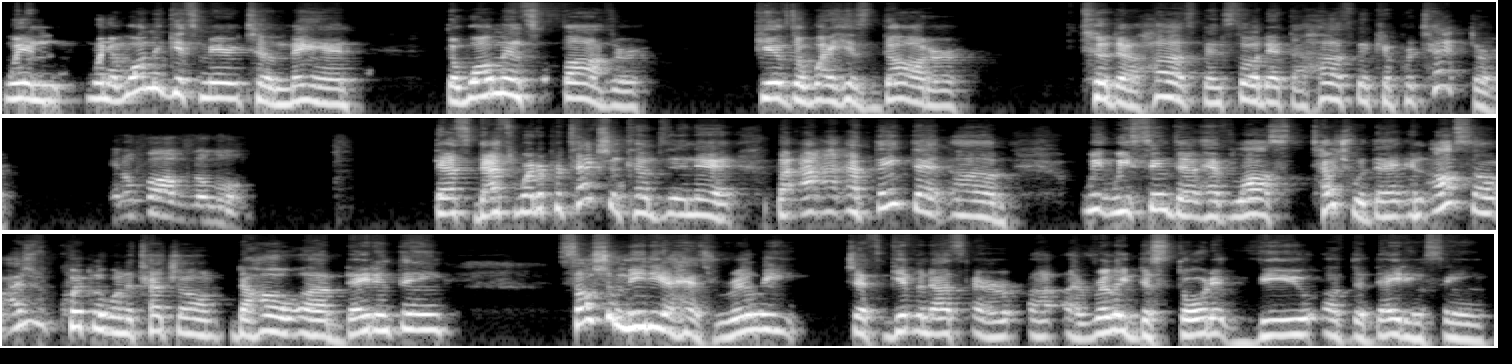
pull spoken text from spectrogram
when when a woman gets married to a man, the woman's father gives away his daughter to the husband so that the husband can protect her. Ain't no fathers no more. that's that's where the protection comes in at. But I, I- I think that um, we we seem to have lost touch with that. And also, I just quickly want to touch on the whole uh, dating thing. Social media has really just given us a, a, a really distorted view of the dating scene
